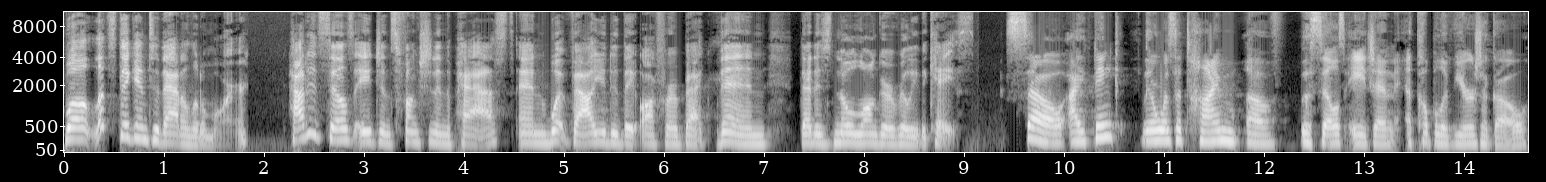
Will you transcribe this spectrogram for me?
Well, let's dig into that a little more. How did sales agents function in the past and what value did they offer back then that is no longer really the case? So I think There was a time of the sales agent a couple of years ago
